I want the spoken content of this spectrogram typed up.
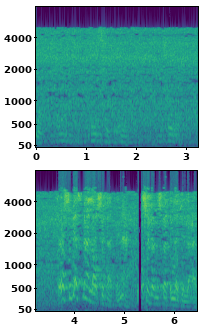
نعم. توصل بأسماء الله وصفاته. نعم. وصفة من صفات الله جل وعلا.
